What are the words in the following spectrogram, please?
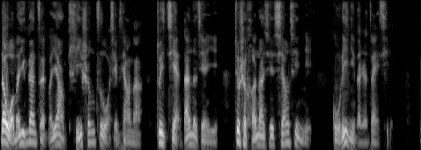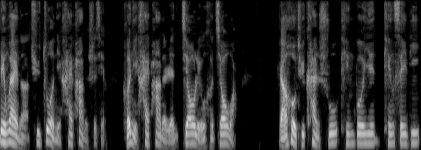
那我们应该怎么样提升自我形象呢？最简单的建议就是和那些相信你、鼓励你的人在一起。另外呢，去做你害怕的事情，和你害怕的人交流和交往，然后去看书、听播音、听 CD，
